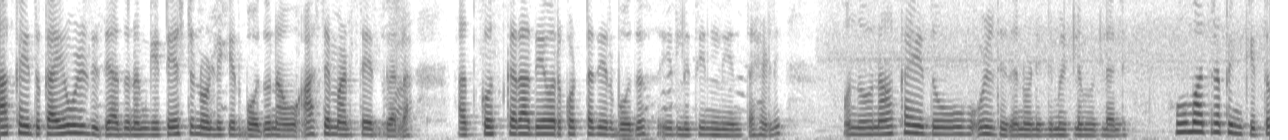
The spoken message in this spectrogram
ನಾಲ್ಕೈದು ಕಾಯಿ ಉಳಿದಿದೆ. ಅದು ನಮಗೆ ಟೇಸ್ಟ್ ನೋಡಲಿಕ್ಕೆ ಇರ್ಬೋದು. ನಾವು ಆಸೆ ಮಾಡ್ತಾ ಇದ್ವಲ್ಲ ಅದಕ್ಕೋಸ್ಕರ ದೇವರು ಕೊಟ್ಟದಿರ್ಬೋದು. ಇರಲಿ ತಿನ್ನಲಿ ಅಂತ ಹೇಳಿ. ಒಂದು ನಾಲ್ಕೈದು ಉಳಿದಿದೆ ನೋಡಿ ಇಲ್ಲಿ ಮಿಡ್ಲು ಮಿಡ್ಲಲ್ಲಿ ಹೂ ಮಾತ್ರ ಪಿಂಕ್ ಇತ್ತು.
